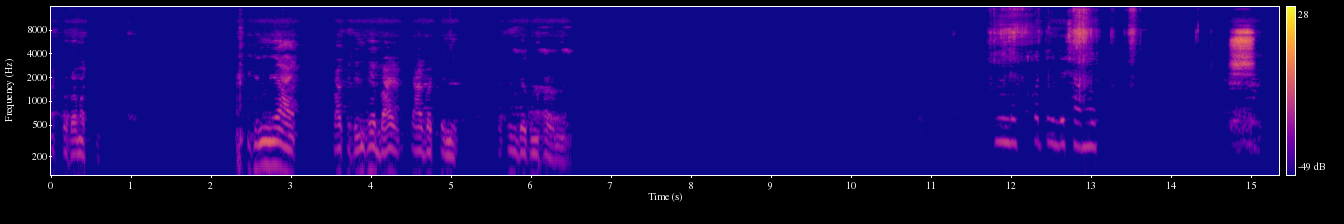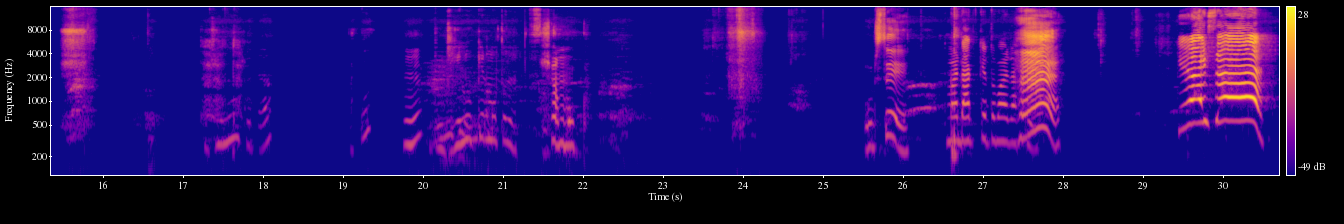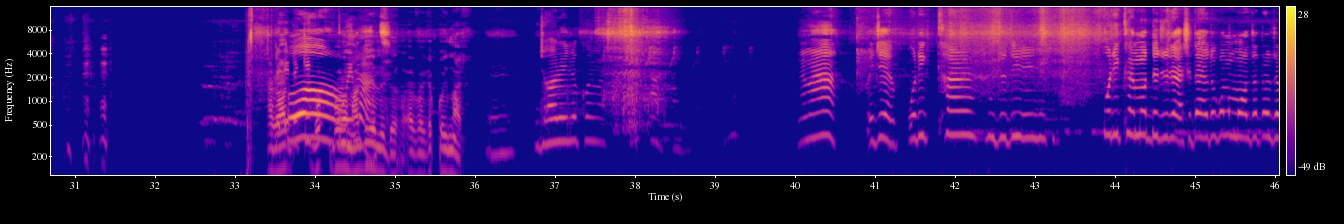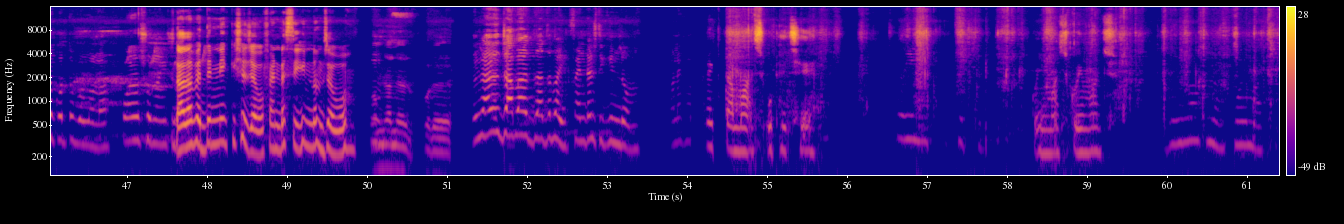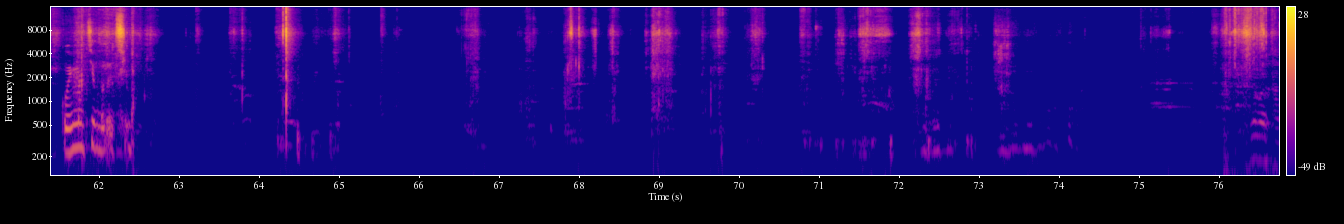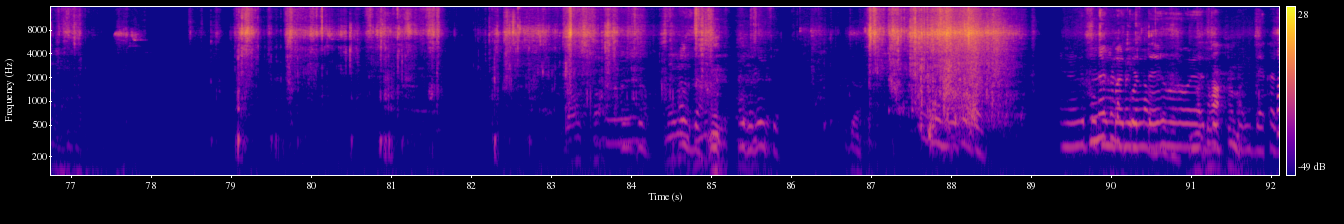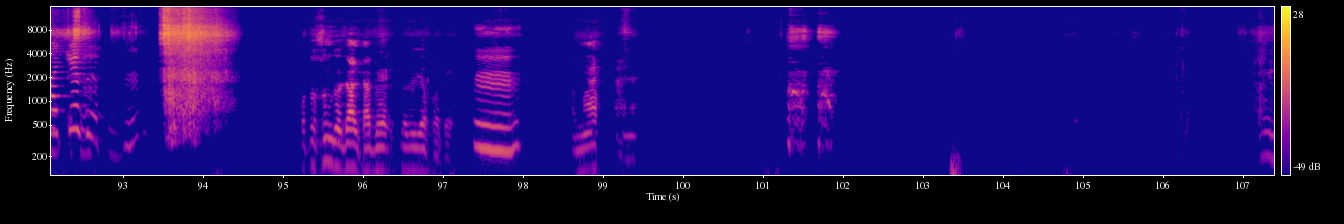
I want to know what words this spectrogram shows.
এক কথা মারছি এখানে নিয়ে আয় বাকি দিন থেকে বার চার বাচ্চা নেই অসুবিধা কোনো কারণ নেই। কতগুলো শামুক এটা। হুম? ঝিনুকের মতো লাগছে। শামুক। উঠছে তোমার ডাককে তোমার ডাক হ্যাঁ। কে আইছে? আর এটা আর কি ব- বড় মাছ? মাছ? তো আর এটা কই মাছ? ঝড় এলো কই মাছ? না ওই যে পরীক্ষা যদি পরীক্ষার মধ্যে যদি আসে তাহলে তো কোনো মজা টজা করতে বলব না। পড়াশোনা দাদা ভাইদের নিয়ে কিসে যাব? ফ্যান্টাসি কিংডম যাব। রমজানের পরে দাদা যাবা দাদা ভাই ফ্যান্টাসি কিংডম অনেক একটা মাছ উঠেছে। কই মাছ কই মাছ কই মাছ? কই মাছই বলেছি। কত সুন্দর জালটা বেরিয়ে পড়ে। মাছ খায় না। ওই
